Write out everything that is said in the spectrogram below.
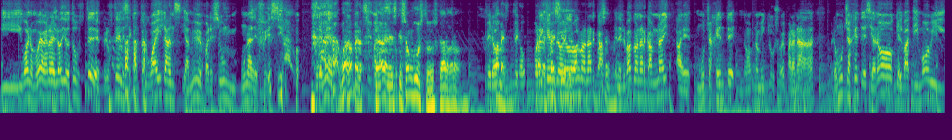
Y bueno, me voy a ganar el odio de todos ustedes, pero a ustedes les encantó el Wildlands y a mí me pareció un- una defecio tremenda. bueno, pero, pero a ver, es que son gustos, claro, claro. Pero, Hombre, pero por ejemplo, en el, Batman Arkham, no sé. en el Batman Arkham Knight, eh, mucha gente, no, no me incluyo, eh, para nada, pero mucha gente decía, no, que el Batimóvil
